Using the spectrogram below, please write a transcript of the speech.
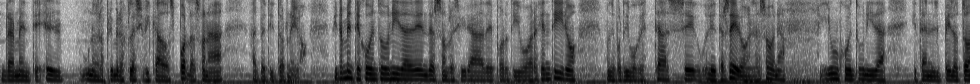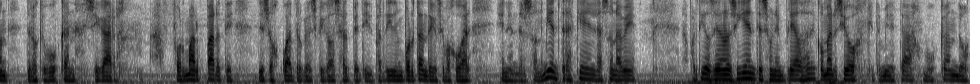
realmente el, uno de los primeros clasificados por la zona A al Petit Torneo. Finalmente, Juventud Unida de Henderson recibirá a Deportivo Argentino, un Deportivo que está eh, tercero en la zona y un Juventud Unida que está en el pelotón de los que buscan llegar a formar parte de esos cuatro clasificados al Petit. Partido importante que se va a jugar en Henderson. Mientras que en la zona B los partidos serán los siguientes. Un empleado de comercio que también está buscando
